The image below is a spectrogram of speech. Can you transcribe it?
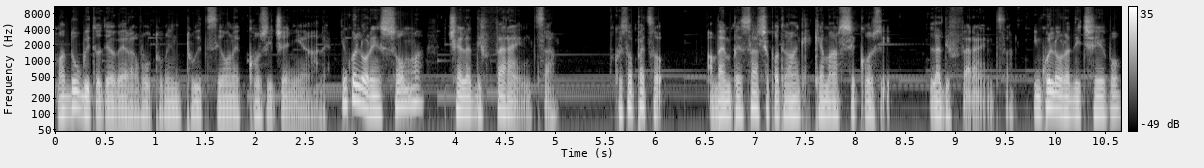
ma dubito di aver avuto un'intuizione così geniale. In quell'ora, insomma, c'è la differenza. Questo pezzo a ben pensarci poteva anche chiamarsi così, la differenza. In quell'ora dicevo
